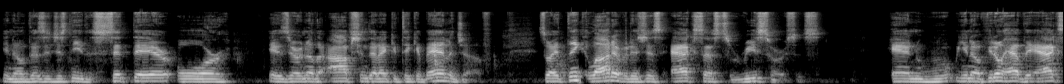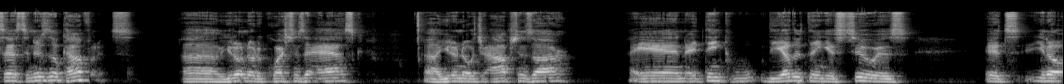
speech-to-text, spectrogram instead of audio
You know, does it just need to sit there or is there another option that I can take advantage of? So I think a lot of it is just access to resources. And, you know, if you don't have the access, then there's no confidence. Uh, you don't know the questions to ask. Uh, you don't know what your options are. And I think the other thing is too is it's you know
